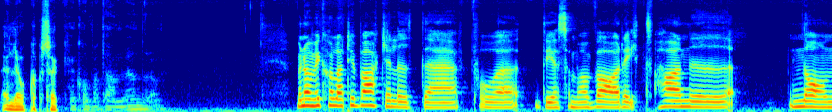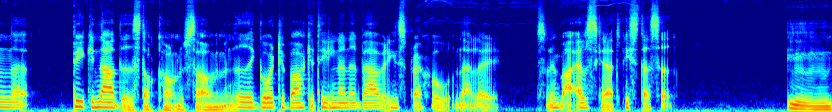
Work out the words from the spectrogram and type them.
eller också kan komma att använda dem. Men om vi kollar tillbaka lite på det som har varit. Har ni någon byggnad i Stockholm som ni går tillbaka till när ni behöver inspiration eller som ni bara älskar att vistas i? Mm,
